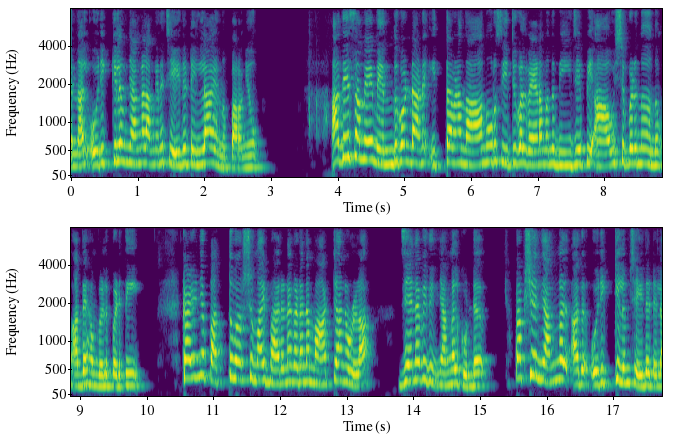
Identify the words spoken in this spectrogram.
എന്നാൽ ഒരിക്കലും ഞങ്ങൾ അങ്ങനെ ചെയ്തിട്ടില്ല എന്നും പറഞ്ഞു. അതേസമയം എന്തുകൊണ്ടാണ് ഇത്തവണ നാനൂറ് സീറ്റുകൾ വേണമെന്ന് ബി ജെ പി ആവശ്യപ്പെടുന്നതെന്നും അദ്ദേഹം വെളിപ്പെടുത്തി. കഴിഞ്ഞ പത്തു വർഷമായി ഭരണഘടന മാറ്റാനുള്ള ജനവിധി ഞങ്ങൾക്കുണ്ട്. പക്ഷെ ഞങ്ങൾ അത് ഒരിക്കലും ചെയ്തിട്ടില്ല.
